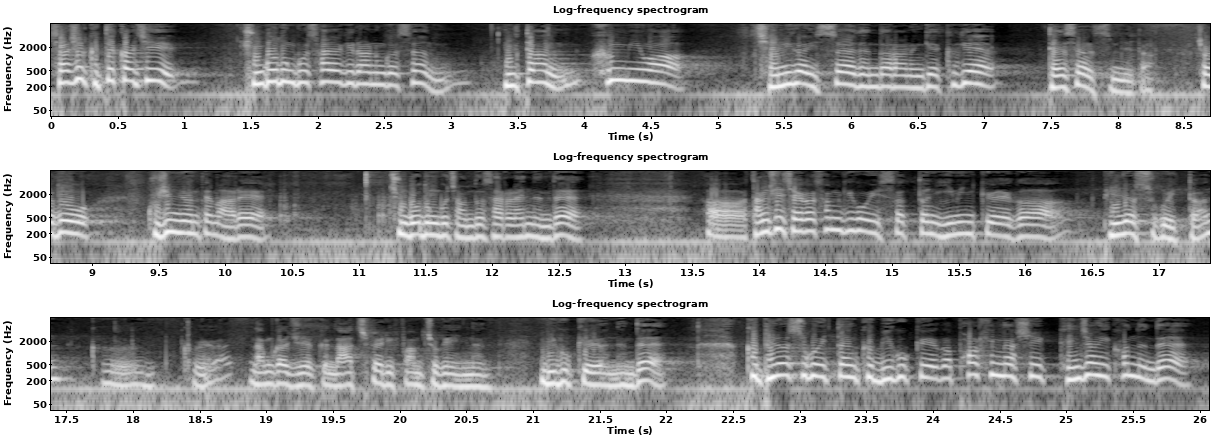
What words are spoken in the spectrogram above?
사실 그때까지 중고등부 사역이라는 것은 일단 흥미와 재미가 있어야 된다라는 게 그게 대세였습니다. 저도 90년대 말에 중고등부 전도사를 했는데 어, 당시 제가 섬기고 있었던 이민교회가 빌려 쓰고 있던 그, 그 남가주의 그 나츠베리 팜 쪽에 있는 미국 교회였는데 그 빌려 쓰고 있던 그 미국 교회가 파킹 낫이 굉장히 컸는데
